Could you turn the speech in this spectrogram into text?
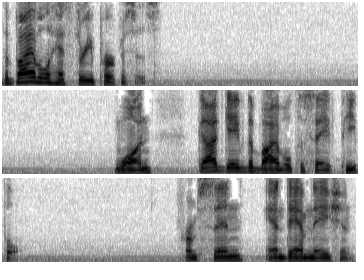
The Bible has three purposes. 1. God gave the Bible to save people from sin and damnation.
